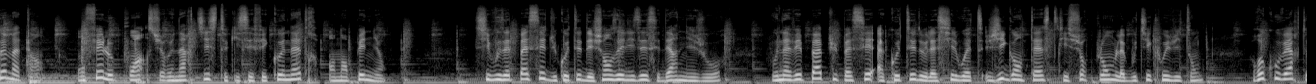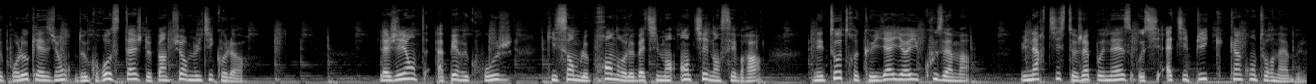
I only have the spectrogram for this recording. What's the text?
Ce matin, on fait le point sur une artiste qui s'est fait connaître en en peignant. Si vous êtes passé du côté des Champs-Élysées ces derniers jours, vous n'avez pas pu passer à côté de la silhouette gigantesque qui surplombe la boutique Louis Vuitton, recouverte pour l'occasion de grosses taches de peinture multicolores. La géante à perruque rouge, qui semble prendre le bâtiment entier dans ses bras, n'est autre que Yayoi Kusama, une artiste japonaise aussi atypique qu'incontournable.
